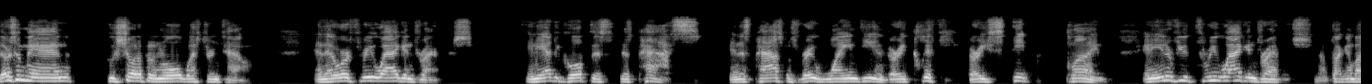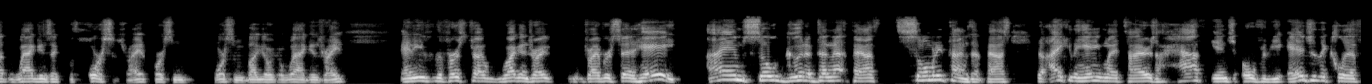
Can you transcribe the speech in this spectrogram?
there's a man who showed up in an old western town, and there were three wagon drivers and he had to go up this this pass, and this pass was very windy and very cliffy, very steep climb. And he interviewed three wagon drivers. I'm talking about wagons like with horses, right? Horse and horse and buggy wagons, right? And he, the first wagon drive, driver said, "Hey, I am so good. I've done that pass so many times that pass that I can hang my tires a half inch over the edge of the cliff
